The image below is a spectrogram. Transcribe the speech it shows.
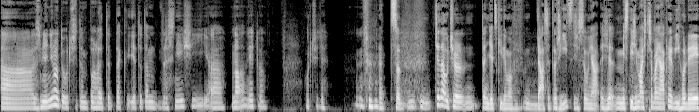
A změnilo to určitě ten pohled, tak je to tam drsnější a no, je to určitě. Co tě naučil ten dětský domov? Dá se to říct, že jsou nějak, že myslíš, že máš třeba nějaké výhody,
